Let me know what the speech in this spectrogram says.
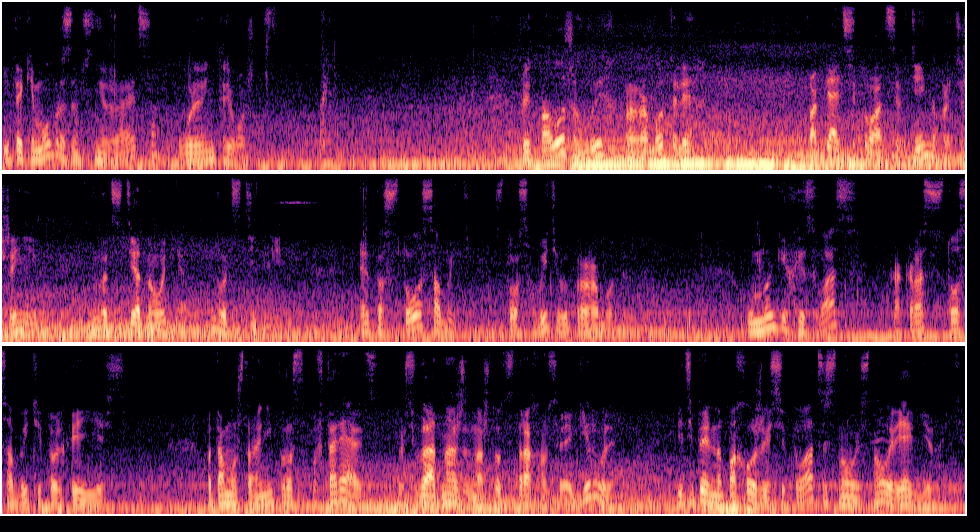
И таким образом снижается уровень тревожности. Предположим, вы проработали по 5 ситуаций в день на протяжении 21 дня, 20 дней. Это 100 событий. 100 событий вы проработали. У многих из вас как раз 100 событий только и есть. Потому что они просто повторяются. То есть вы однажды на что-то страхом среагировали, и теперь на похожие ситуации снова и снова реагируете.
